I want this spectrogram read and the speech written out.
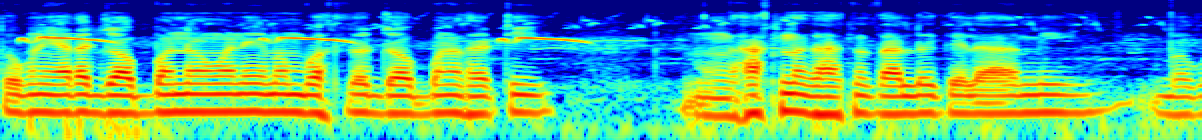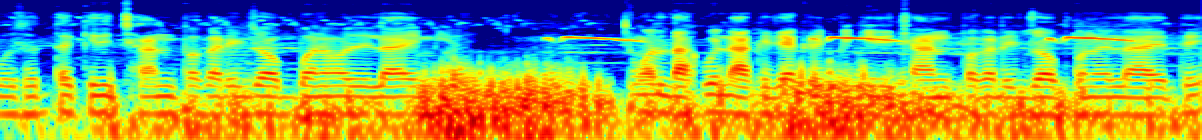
तो म्हणे आता जॉब बनव म्हणे. मग बसलो जॉब बनवायसाठी मग घासणं घासणं चालू केलं. आम्ही बघू शकता किती छान प्रकारे जॉब बनवलेला आहे मी. तुम्हाला दाखवेल आखीच्याकडे मी किती छान प्रकारे जॉब बनवलेला आहे ते.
